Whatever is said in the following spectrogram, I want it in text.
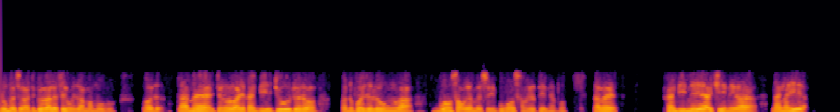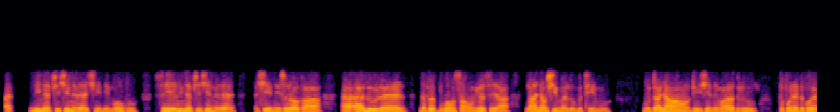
လုပ်မယ်ဆိုတာဒီဘက်ကလည်းစိတ်ဝင်စားမှာမဟုတ်ဘူးဟောဒါမဲ့ကျွန်တော်တို့ကရခိုင်ပြည်အကျိုးအတွက်တော့နှစ်ဖွဲ့စလုံးကပူးပေါင်းဆောင်ရွက်မယ်ဆိုရင်ပူးပေါင်းဆောင်ရွက်တင်တယ်ပေါ့ဒါမဲ့ခိုင်ပြည်နယ်ရဲ့အခြေအနေကနိုင်ငံရေးနည်းနဲ့ဖြစ်ရှင်းနေတဲ့အခြေအနေမဟုတ်ဘူးစီးရေးနည်းနဲ့ဖြစ်ရှင်းနေတဲ့အခြေအနေဆိုတော့ခါအဲအဲ့လိုလဲနှစ်ဖက်ပူးပေါင်းဆောင်ရွက်เสียလမ်းကြောင်းရှိမယ်လို့မထင်ဘူးဟို ဒါကြောင့် ဒီအခြေအနေမှာတော့ သူတို့တစ်ဖွဲ့နဲ့တစ်ဖွဲ့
